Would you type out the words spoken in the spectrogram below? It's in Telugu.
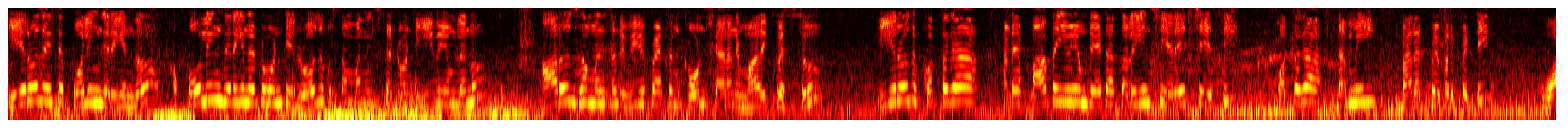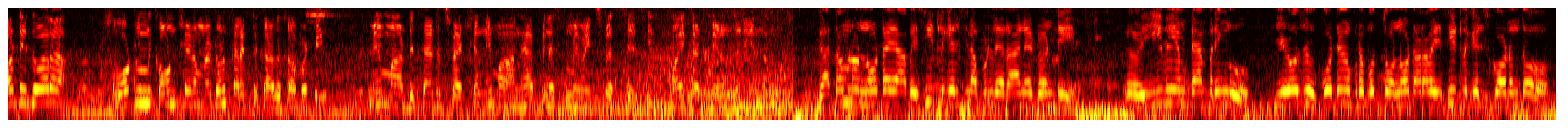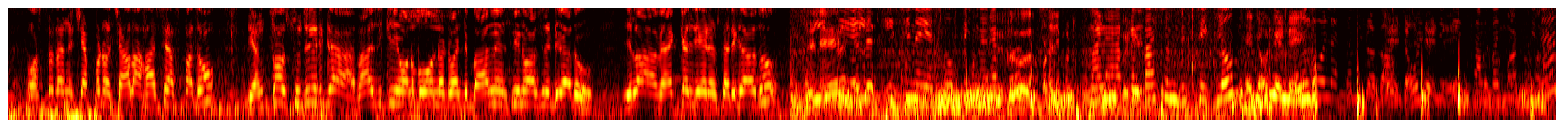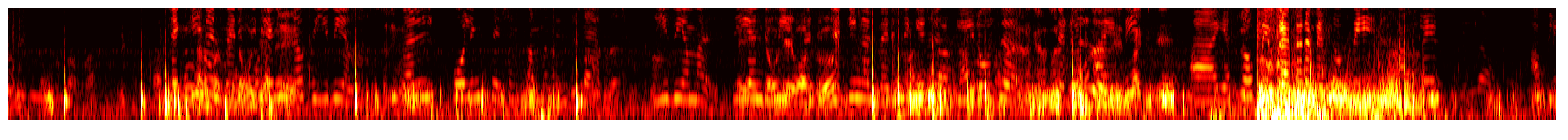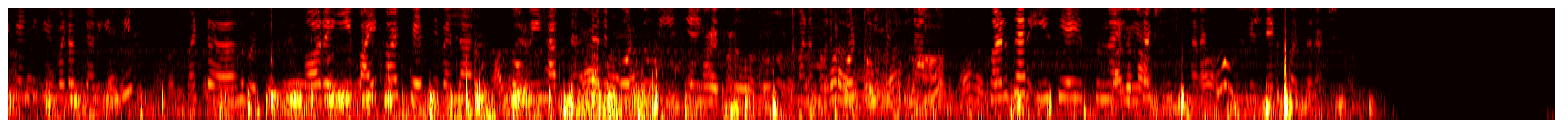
ఏ రోజైతే పోలింగ్ జరిగిందో ఆ పోలింగ్ జరిగినటువంటి రోజుకు సంబంధించినటువంటి ఈవీఎంలను ఆ రోజు సంబంధించిన వీవీప్యాట్లను కౌంట్ చేయాలని మా రిక్వెస్ట్ ఈ రోజు కొత్తగా అంటే పాత ఈవీఎం డేటా తొలగించి ఎరేజ్ చేసి కొత్తగా డమ్మీ బ్యాలెట్ పేపర్ పెట్టి వాటి ద్వారా ఓట్లను కౌంట్ చేయడం అనేటువంటి కరెక్ట్ కాదు కాబట్టి మేము మా డిసాటిస్ఫాక్షన్ని మా అన్హ్యాపీనెస్ని మేము ఎక్స్ప్రెస్ చేసి బాయ్కాట్ చేయడం జరిగింది. గతంలో నూట యాభై సీట్లు గెలిచినప్పుడు రానేటువంటి ఈవీఎం ట్యాంపరింగ్ ఈరోజు కూటమి ప్రభుత్వం నూట అరవై సీట్లు గెలుచుకోవడంతో వస్తుందని చెప్పడం చాలా హాస్యాస్పదం. ఎంతో సుదీర్ఘ రాజకీయ అనుభవం ఉన్నటువంటి బాలినేని శ్రీనివాసరెడ్డి గారు ఇలా వ్యాఖ్యలు చేయడం సరికాదు. ఇచ్చిన ఎస్ఓపి మేరకు మన ప్రకాశం డిస్టిక్లో ఒంగోలు అసెంబ్లీ కాన్స్టిట్యున్సీకి సంబంధించిన checking and verification of EVM twelve polling station సంబంధించిన EVMs and checking and verifications ఈ రోజు షెడ్యూల్ అయింది. ఎస్ఓపి ప్రకారం ఎస్ఓపి కంప్లైంట్ అప్లికెంట్కి ఇవ్వడం జరిగింది. బట్ వారు ఈ బైకాట్ చేసి వెళ్ళారు. So we have send the report to ECI ఇప్పుడు మనము రిపోర్ట్ పంపిస్తున్నాము. ఫర్దర్ ఈసీఐ ఇస్తున్న ఇన్స్ట్రక్షన్స్ మేరకు we will take further action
